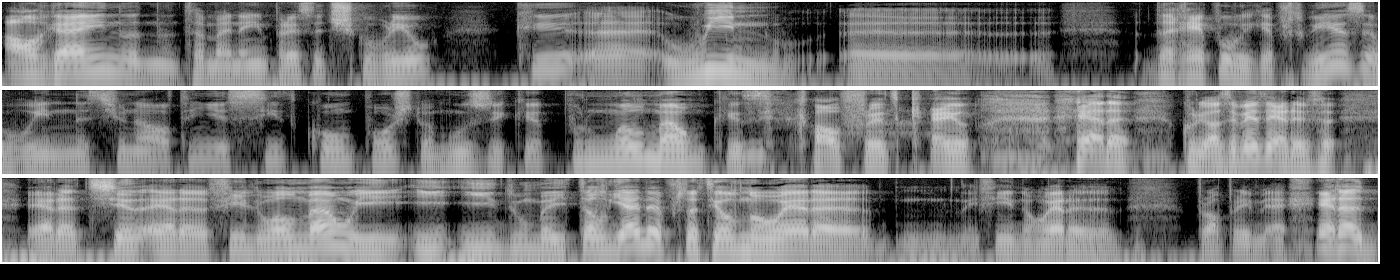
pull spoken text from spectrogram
alguém também na imprensa descobriu que eh, o hino eh, da República Portuguesa, o hino nacional, tinha sido composto, a música, por um alemão, quer dizer, que Alfred Keil era, curiosamente, era, era, era filho de um alemão e, e- e de uma italiana, portanto ele não era, enfim, não era propriamente, era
